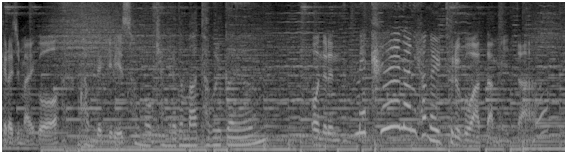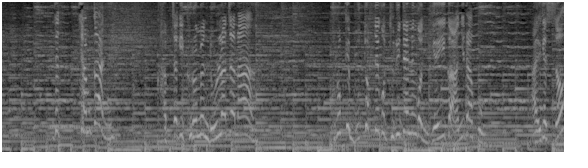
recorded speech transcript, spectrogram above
그러지 말고 광대끼리 성목향이라도 맡아볼까요? 오늘은 매끈한 향을 두르고 왔답니다. 자, 잠깐! 갑자기 그러면 놀라잖아. 그렇게 무턱대고 들이대는 건 예의가 아니라고. 알겠어?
